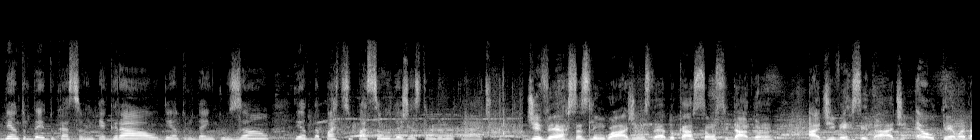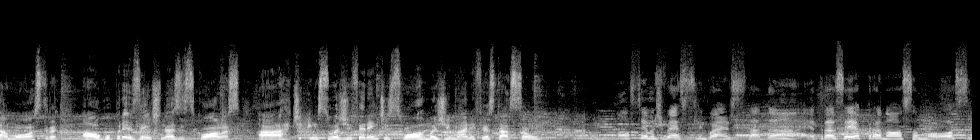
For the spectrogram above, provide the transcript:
dentro da educação integral, dentro da inclusão, dentro da participação e da gestão democrática. Diversas linguagens da educação cidadã. A diversidade é o tema da mostra, algo presente nas escolas, a arte em suas diferentes formas de manifestação. Nós temos diversas linguagens cidadã, é trazer para a nossa mostra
